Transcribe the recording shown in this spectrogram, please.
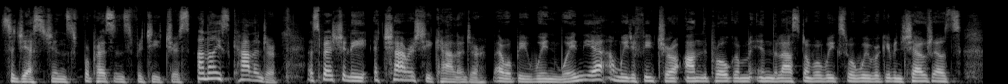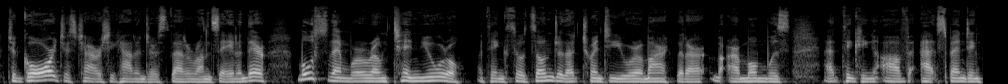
suggestions for presents for teachers. A nice calendar, especially a charity calendar. That would be win win, yeah. And we had a feature on the programme in the last number of weeks where we were giving shout outs to gorgeous charity calendars that are on sale. And there, most of them were around 10 euro, I think. So it's under that 20 euro mark that our, our mum was uh, thinking of uh, spending.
